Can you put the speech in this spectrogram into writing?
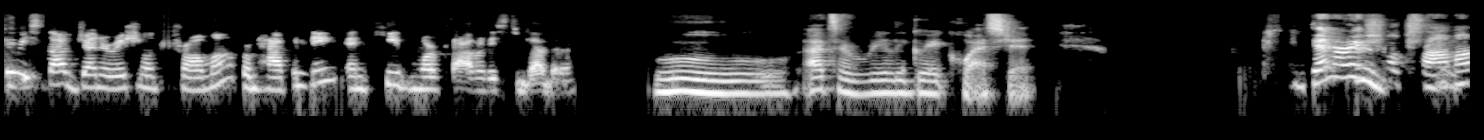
can we stop generational trauma from happening and keep more families together? Ooh, that's a really great question. Hmm. Generational trauma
